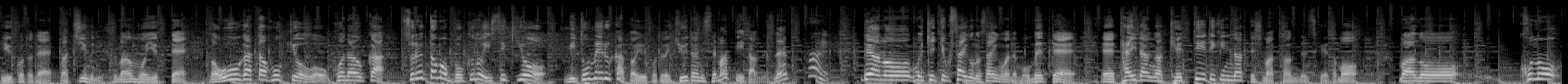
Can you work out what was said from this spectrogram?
いうことで、まあ、チームに不満を言って、まあ、大型補強を行うかそれとも僕の移籍を認めるかということで球団に迫っていたんですね。はい。であの結局最後の最後まで揉めて、えー対談が決定的になってしまったんですけれども、まああのこの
